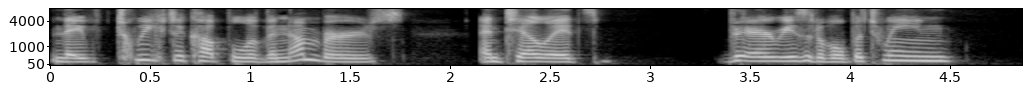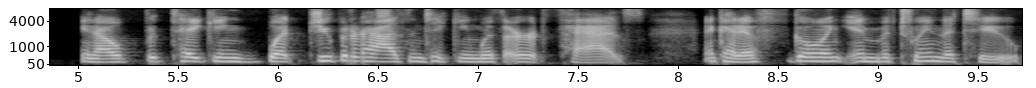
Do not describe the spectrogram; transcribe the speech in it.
And they've tweaked a couple of the numbers until it's very reasonable between, you know, taking what Jupiter has and taking what Earth has and kind of going in between the two.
